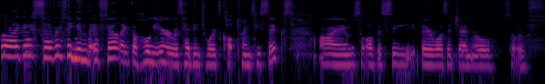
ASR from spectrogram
Well, I guess everything and it felt like the whole year was heading towards COP26. Um, so obviously there was a general sort of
